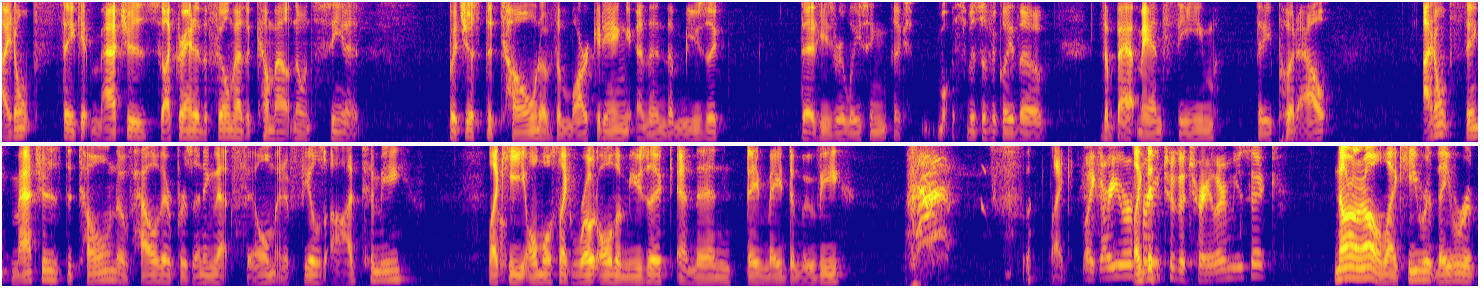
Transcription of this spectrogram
I don't think it matches. Like, granted, the film hasn't come out; no one's seen it, but just the tone of the marketing and then the music that he's releasing, like specifically the the Batman theme that he put out, I don't think matches the tone of how they're presenting that film, and it feels odd to me. Like he oh. almost like wrote all the music and then they made the movie. like Like, are you Like referring this- to the trailer music? No, no, no. Like he, re- they were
